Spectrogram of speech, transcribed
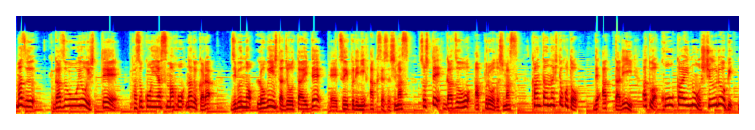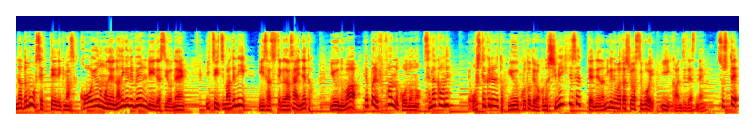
まず画像を用意してパソコンやスマホなどから自分のログインした状態で、えツイプリにアクセスします。そして画像をアップロードします。簡単な一言であったり、あとは公開の終了日なども設定できます。こういうのもね、何気に便利ですよね。いついつまでに印刷してくださいねというのは、やっぱりファンの行動の背中をね、押してくれるということでは、この締め切り設定ね、何気に私はすごいいい感じですね。そして、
